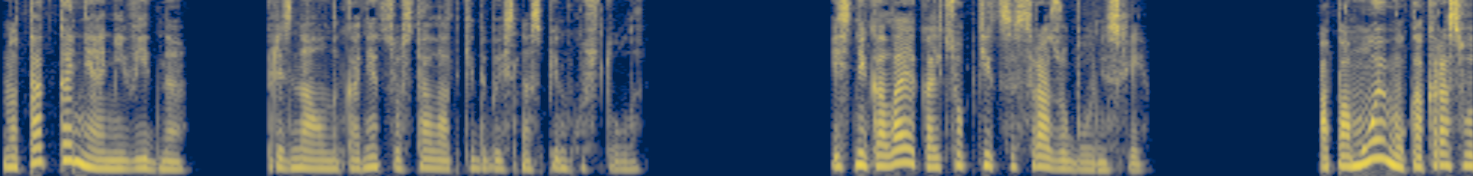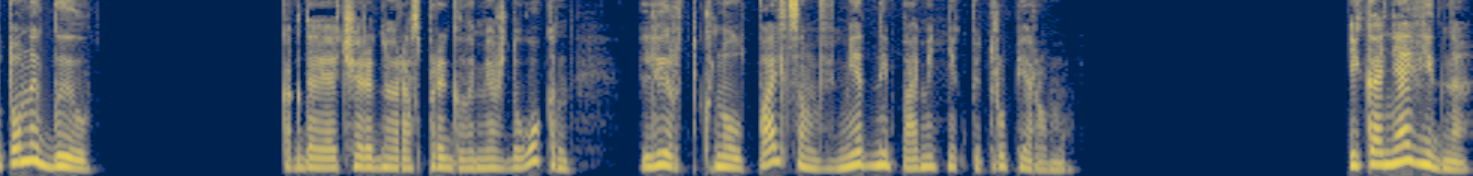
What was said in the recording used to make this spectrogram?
«Но так коня не видно», — признала, наконец, устало откидываясь на спинку стула. И с Николая кольцо птицы сразу бы унесли. А, по-моему, как раз вот он и был. Когда я очередной раз прыгала между окон, Лир ткнул пальцем в медный памятник Петру Первому. И коня видно.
